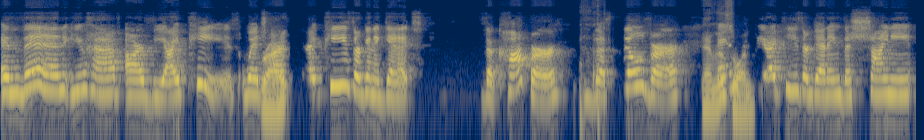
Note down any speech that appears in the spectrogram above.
And then you have our VIPs, which Right. our VIPs are going to get the copper, the silver, And this and one. VIPs are getting the shiny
